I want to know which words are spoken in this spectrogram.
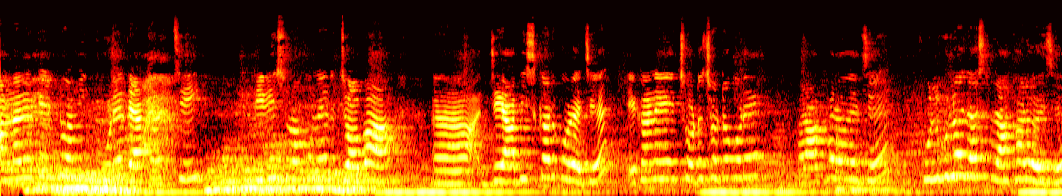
আপনাদেরকে একটু আমি ঘুরে দেখাচ্ছি। তিরিশ রকমের জবা যে আবিষ্কার করেছে, এখানে ছোট ছোট করে রাখা রয়েছে। ফুলগুলো জাস্ট রাখা রয়েছে।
